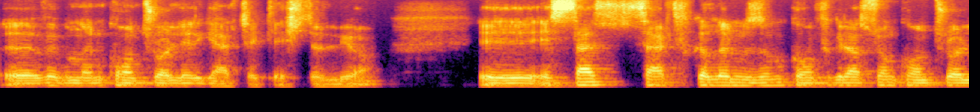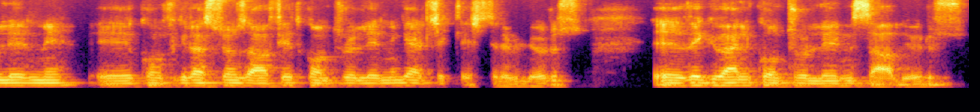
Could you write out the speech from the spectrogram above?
e, ve bunların kontrolleri gerçekleştiriliyor. E, SSL sertifikalarınızın konfigürasyon kontrollerini, e, konfigürasyon zafiyet kontrollerini gerçekleştirebiliyoruz e, ve güvenlik kontrollerini sağlıyoruz.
